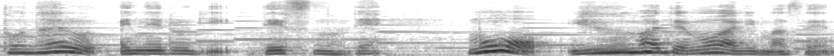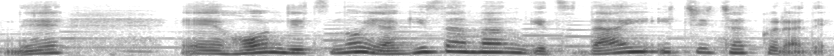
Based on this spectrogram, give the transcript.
となるエネルギーですので、もう言うまでもありませんね。えー、本日のヤギ座満月第1チャクラで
